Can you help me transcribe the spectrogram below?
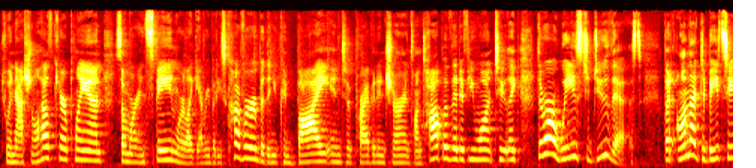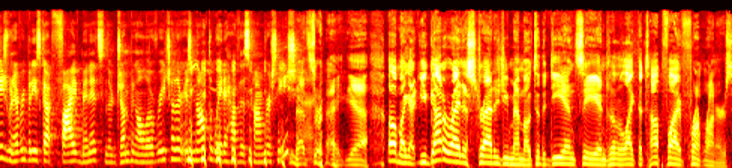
to a national healthcare plan. Somewhere in Spain where like everybody's covered, but then you can buy into private insurance on top of it if you want to. Like there are ways to do this. But on that debate stage, when everybody's got five minutes and they're jumping all over each other, is not the way to have this conversation. That's right. Yeah. Oh my God. You got to write a strategy memo to the DNC and to the, like the top five front runners,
